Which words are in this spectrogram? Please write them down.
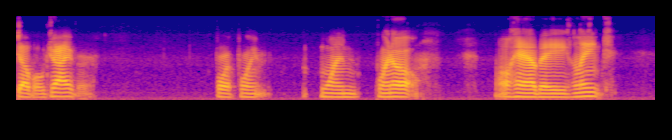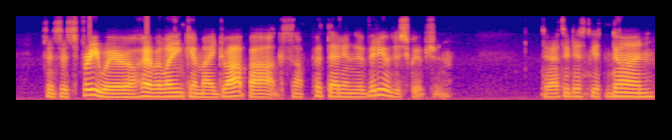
Double driver 4.1.0 I'll have a link since it's freeware, I'll have a link in my Dropbox. I'll put that in the video description. So after this gets done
